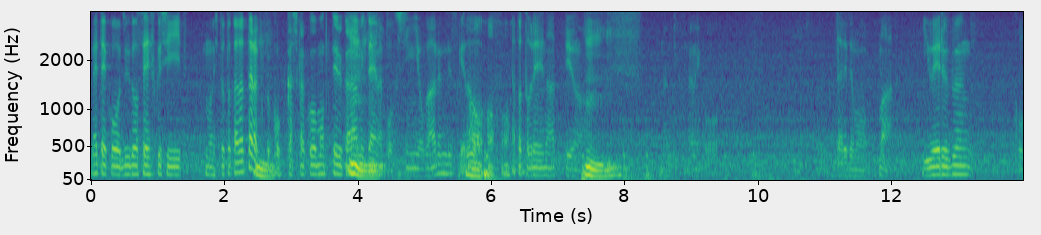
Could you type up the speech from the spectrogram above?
う大体こう柔道整復師の人とかだったら、うん。国家資格を持ってるからうん。みたいなこう信用があるんですけど、はあはあはあやっぱトレーナーっていうのは、うん。なんていうんですかねこう誰でもまあ言える分こう、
